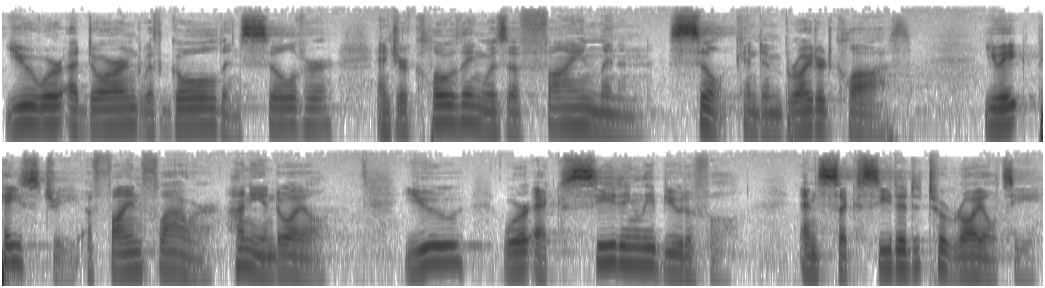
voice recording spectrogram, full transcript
you were adorned with gold and silver, and your clothing was of fine linen, silk, and embroidered cloth. You ate pastry of fine flour, honey, and oil. You were exceedingly beautiful and succeeded to royalty.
